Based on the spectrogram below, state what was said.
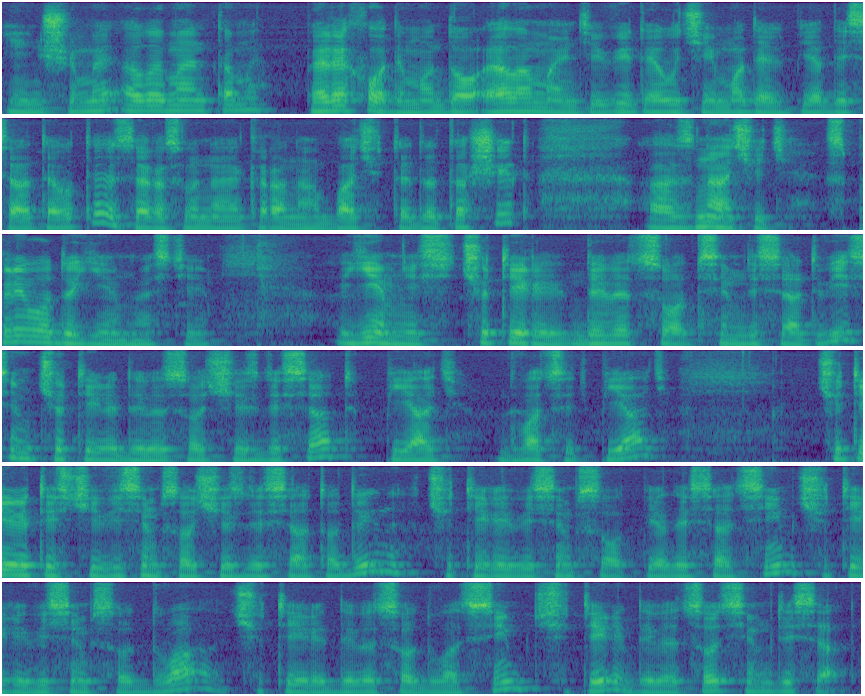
іншими елементами. Переходимо до елементів від LG модель 50 LT. Зараз ви на екранах бачите даташит. А, значить, з приводу ємності. Ємність 4978, 4960, 525, 4861, 4857, 4802, 4927, 4970.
